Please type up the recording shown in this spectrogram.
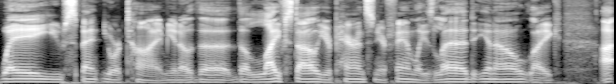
way you spent your time you know the the lifestyle your parents and your families led you know like I,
